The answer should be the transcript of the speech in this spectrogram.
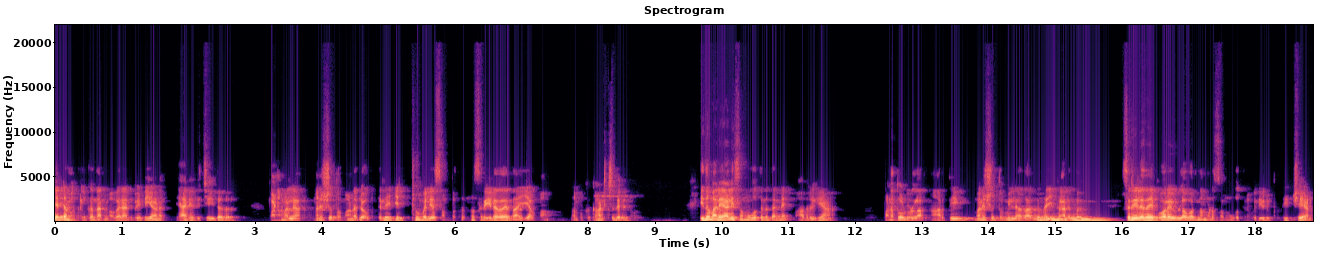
എന്റെ മക്കൾക്ക് നന്മ വരാൻ വേണ്ടിയാണ് ഞാനിത് ചെയ്തത്. പണമല്ല മനുഷ്യത്വമാണ് ലോകത്തിലെ ഏറ്റവും വലിയ സമ്പത്ത് എന്ന് ശ്രീലത എന്ന ഈ അമ്മ നമുക്ക് കാണിച്ചു തരുന്നു. ഇത് മലയാളി സമൂഹത്തിന് തന്നെ മാതൃകയാണ്. പണത്തോടുള്ള ആർത്തിയും മനുഷ്യത്വം ഇല്ലാതാക്കുന്ന ഈ കാലത്ത് ശ്രീലതയെ പോലെയുള്ളവർ നമ്മുടെ സമൂഹത്തിന് വലിയൊരു പ്രതീക്ഷയാണ്.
